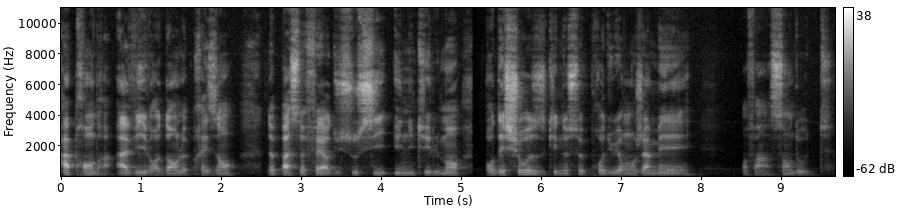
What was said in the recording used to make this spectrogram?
Apprendre à vivre dans le présent, ne pas se faire du souci inutilement pour des choses qui ne se produiront jamais, enfin sans doute.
